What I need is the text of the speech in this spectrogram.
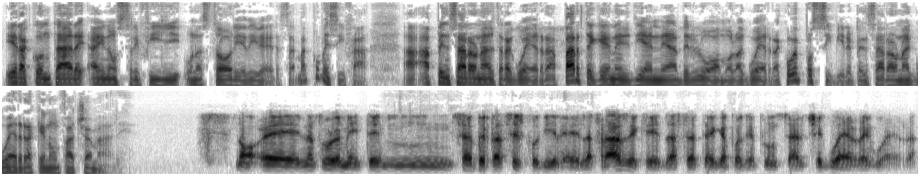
e raccontare ai nostri figli una storia diversa. Ma come si fa a, a pensare a un'altra guerra? A parte che è nel DNA dell'uomo la guerra, com'è possibile pensare a una guerra che non faccia male? No, eh, naturalmente mh, sarebbe pazzesco dire la frase che da stratega potrebbe pronunciare c'è guerra e guerra.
